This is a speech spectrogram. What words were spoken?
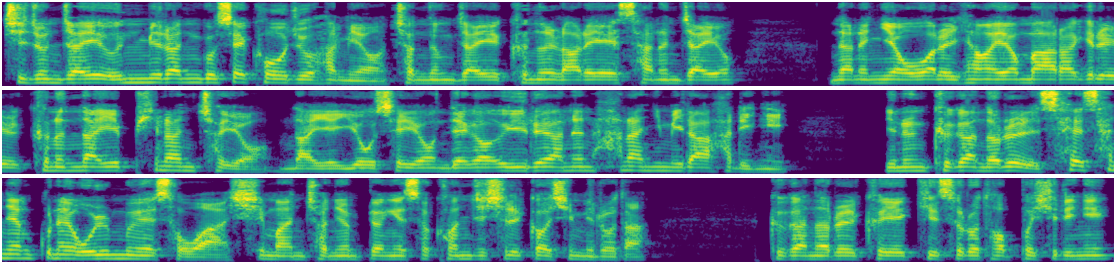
지존자의 은밀한 곳에 거주하며 전능자의 그늘 아래에 사는 자여 나는 여호와를 향하여 말하기를 그는 나의 피난처요 나의 요새요 내가 의뢰하는 하나님이라 하리니 이는 그가 너를 새 사냥꾼의 올무에서와 심한 전염병에서 건지실 것이미로다. 그가 너를 그의 깃으로 덮으시리니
